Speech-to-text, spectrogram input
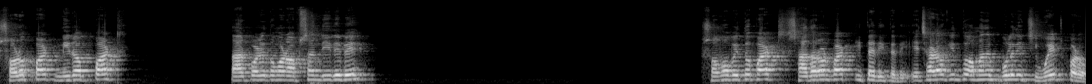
সরব পাঠ, নীরব পাঠ, তারপরে তোমার অপশন দিয়ে দেবে সমবেত পাঠ, সাধারণ পাঠ ইত্যাদি ইত্যাদি। এছাড়াও কিন্তু আমাদের বলে দিচ্ছি ওয়েট করো।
